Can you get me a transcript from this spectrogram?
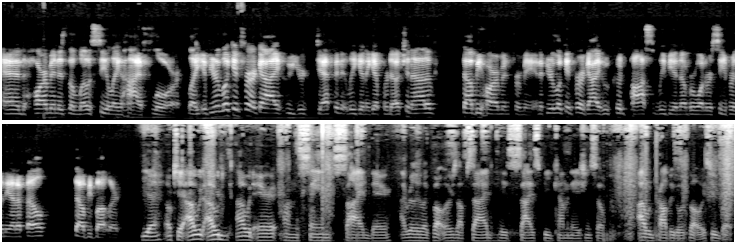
and Harmon is the low ceiling, high floor. Like if you're looking for a guy who you're definitely going to get production out of, that would be Harmon for me. And if you're looking for a guy who could possibly be a number one receiver in the NFL, that would be Butler. Yeah. Okay. I would. I would. I would err it on the same side there. I really like Butler's upside, his size speed combination. So I would probably go with Butler too. But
